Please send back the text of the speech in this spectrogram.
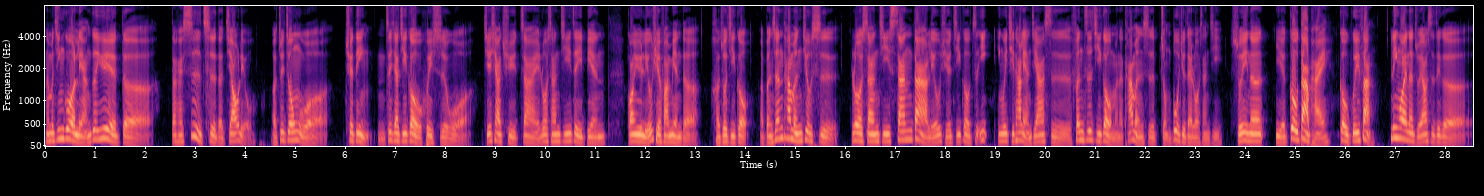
那么经过两个月的大概四次的交流，呃，最终我确定，嗯，这家机构会是我接下去在洛杉矶这一边关于留学方面的合作机构。呃，本身他们就是洛杉矶三大留学机构之一，因为其他两家是分支机构嘛，那他们是总部就在洛杉矶，所以呢也够大牌，够规范。另外呢，主要是这个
